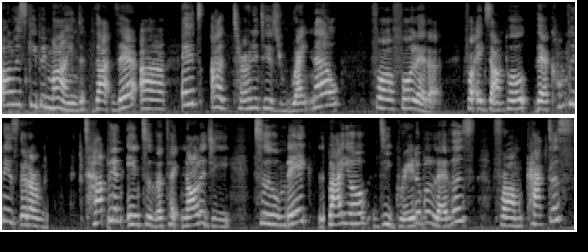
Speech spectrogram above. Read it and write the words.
always keep in mind that there are eight alternatives right now for faux leather. For example, there are companies that are tapping into the technology to make biodegradable leathers from cactus,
